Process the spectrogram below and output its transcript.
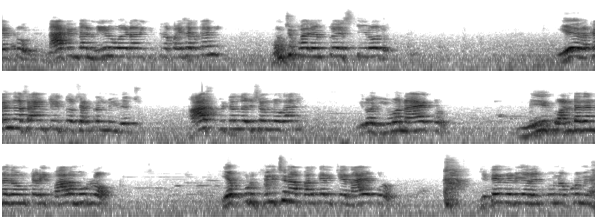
చెట్లు నాటిన దాన్ని నీళ్ళు పోయడానికి ఇచ్చిన పైసలు కానీ మున్సిపల్ ఎంప్లాయీస్కి ఈరోజు ఏ రకంగా సాయం చేసిందో సెంట్రల్ మీకు తెలుసు. హాస్పిటల్ల విషయంలో కానీ ఈరోజు యువ నాయకుడు మీకు అండదండగా ఉంటాడు ఈ పాలమూరులో. ఎప్పుడు పిలిచినా పలకరించే నాయకుడు జితేందర్ రెడ్డి గారు ఎంటున్నప్పుడు మీకు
